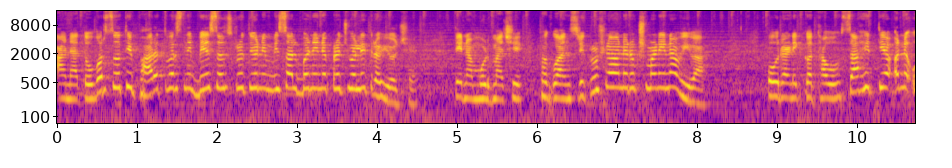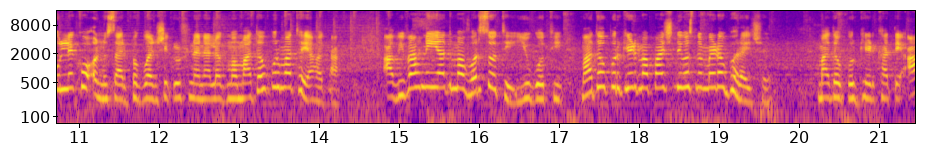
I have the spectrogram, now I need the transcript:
આ નાતો વર્ષોથી ભારત વર્ષની બે સંસ્કૃતિઓની મિસાલ બનીને પ્રજ્વલિત રહ્યો છે. તેના મૂળમાં છે ભગવાન શ્રી કૃષ્ણ અને રૂક્ષ્મણીના વિવાહ. પૌરાણિક કથાઓ, સાહિત્ય અને ઉલ્લેખો અનુસાર ભગવાન શ્રી કૃષ્ણના લગ્ન માધવપુરમાં થયા હતા. આ વિવાહની યાદમાં વર્ષોથી યુગોથી માધવપુર ખેડમાં પાંચ દિવસનો મેળો ભરાય છે. માધવપુર ખેડ ખાતે આ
